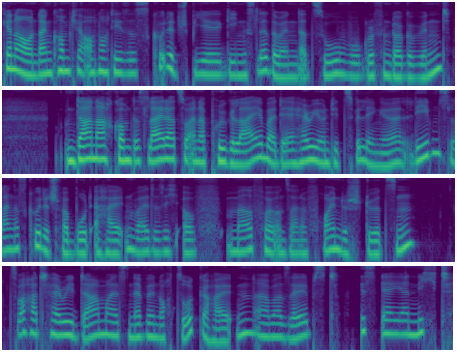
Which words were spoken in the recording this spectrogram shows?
Genau, und dann kommt ja auch noch dieses Quidditch-Spiel gegen Slytherin dazu, wo Gryffindor gewinnt. Und danach kommt es leider zu einer Prügelei, bei der Harry und die Zwillinge lebenslanges Quidditch-Verbot erhalten, weil sie sich auf Malfoy und seine Freunde stürzen. Zwar hat Harry damals Neville noch zurückgehalten, aber selbst ist er ja nicht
